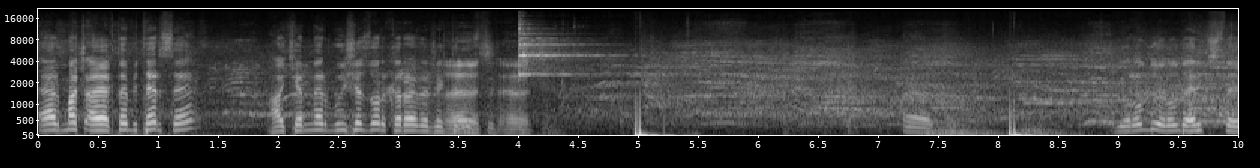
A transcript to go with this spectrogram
Eğer maç ayakta biterse hakemler bu işe zor karar verecekler. Evet, evet. evet. Yoruldu yoruldu her ikisi de.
